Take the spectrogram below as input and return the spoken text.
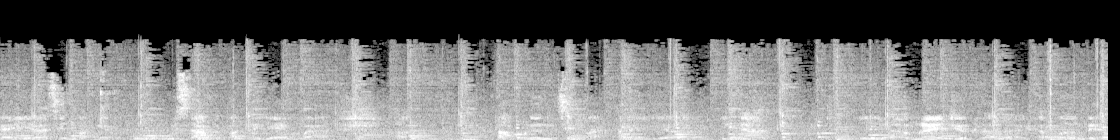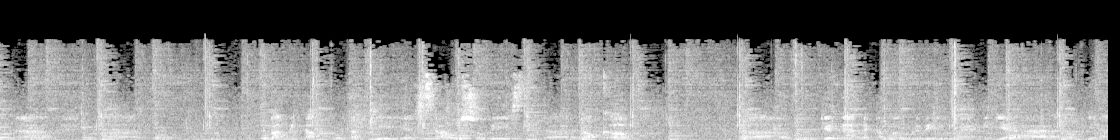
cái uh, sinh hoạt nghệ thuật của Vũ sau cái khoảng thời gian mà uh, tạm ngưng sinh hoạt tại uh, Việt Nam. Thì uh, hôm nay trước là lời cảm ơn đến uh, uh, ban biên tập của tạp chí sau showbiz.com ờ, uh, trước hết là cảm ơn quý vị khán giả độc giả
